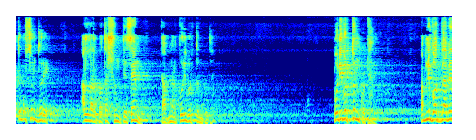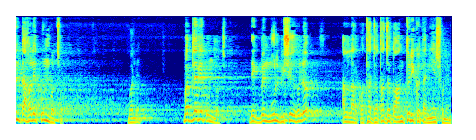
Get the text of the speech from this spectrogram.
এত বছর ধরে আল্লাহর কথা শুনতেছেন, তা আপনার পরিবর্তন কোথায়? পরিবর্তন কোথায়? আপনি বদলাবেন তাহলে কোন বছর? বলেন, বদলাবে কোন বছর? দেখবেন মূল বিষয় হলো, আল্লাহর কথা যথাযথ আন্তরিকতা নিয়ে শোনেন।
